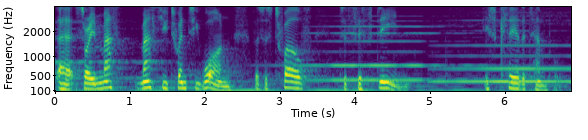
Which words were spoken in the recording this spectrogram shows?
uh, sorry, Matthew 21, verses 12 to 15, is clear the temple.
